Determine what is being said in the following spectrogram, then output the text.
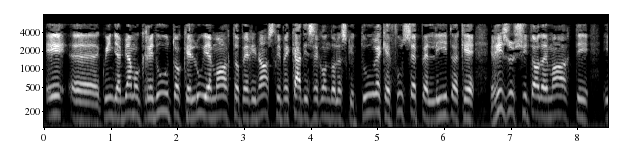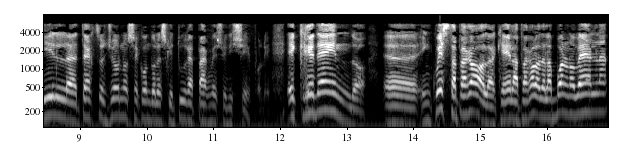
e eh, quindi abbiamo creduto che Lui è morto per i nostri peccati secondo le scritture, che fu seppellito e che risuscitò dai morti il terzo giorno secondo le scritture e apparve ai Suoi discepoli. E credendo eh, in questa parola, che è la parola della buona novella,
